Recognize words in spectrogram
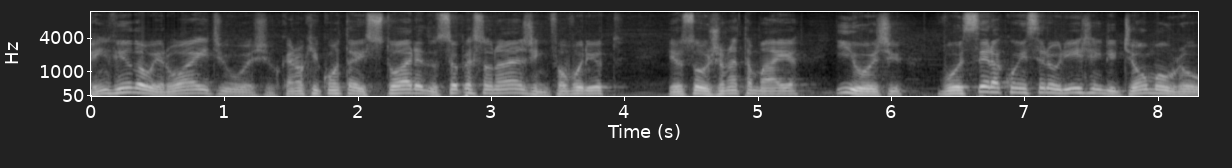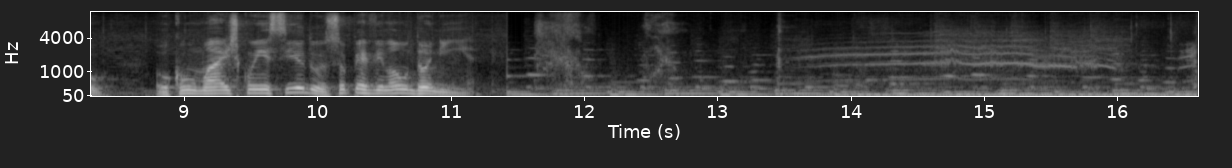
Bem-vindo ao Herói de hoje, o canal que conta a história do seu personagem favorito. Eu sou Jonathan Maia e hoje você irá conhecer a origem de John Monroe, ou como mais conhecido, o supervilão Doninha.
